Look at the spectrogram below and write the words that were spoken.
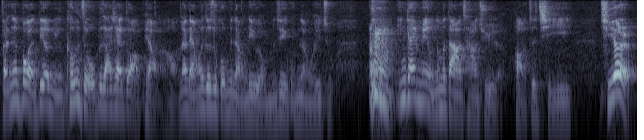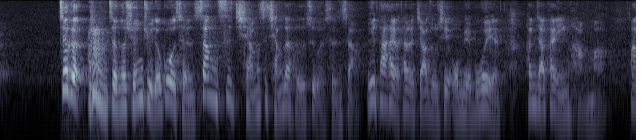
反正不管第二名柯文哲，我不知道他现在多少票了哈。那两位都是国民党立委，我们就以国民党为主，应该没有那么大的差距了。好，这其一。其二，这个 整个选举的过程，上次强是强在何志伟身上，因为他还有他的家族企业，我们也不会演，他们家开银行嘛，他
